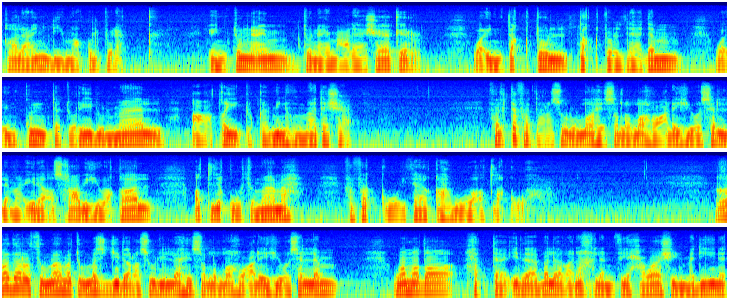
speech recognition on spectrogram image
قال عندي ما قلت لك. إن تنعم تنعم على شاكر. وإن تقتل تقتل ذا دم. وإن كنت تريد المال أعطيتك منه ما تشاء. فالتفت رسول الله صلى الله عليه وسلم إلى أصحابه وقال أطلقوا ثمامة. ففكوا وثاقه وأطلقوه. غادر ثمامة مسجد رسول الله صلى الله عليه وسلم ومضى حتى إذا بلغ نخلا في حواشي المدينة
